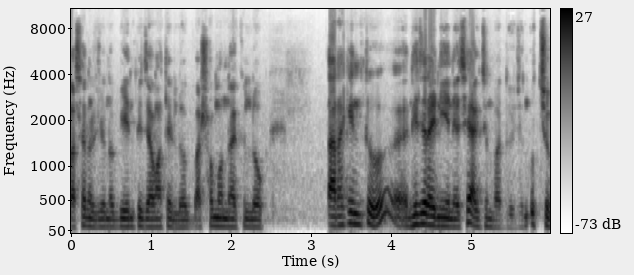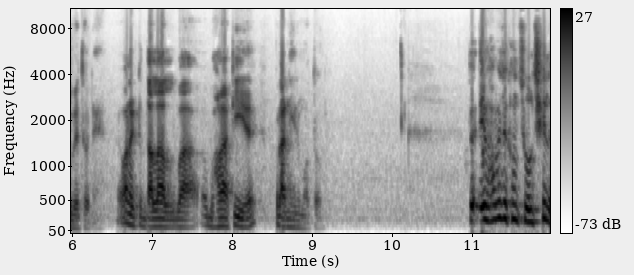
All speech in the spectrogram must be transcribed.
বাঁচানোর জন্য বিএনপি জামাতের লোক বা সমন্বয়কের লোক, তারা কিন্তু নিজেরাই নিয়ে নিয়েছে একজন বা দুইজন উচ্চ বেতনে। অনেকটা দালাল বা ভাড়াটিয়ে প্রাণীর মতো তো এভাবে যখন চলছিল,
